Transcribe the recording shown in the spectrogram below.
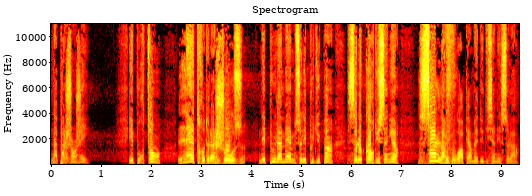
n'a pas changé. Et pourtant, l'être de la chose n'est plus la même, ce n'est plus du pain, c'est le corps du Seigneur. Seule la foi permet de discerner cela.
